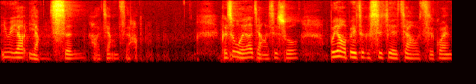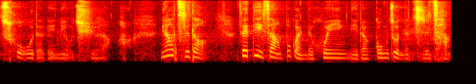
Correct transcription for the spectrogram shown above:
因为要养生，好这样子好。可是我要讲的是说。不要被这个世界的价值观错误的给扭曲了。好，你要知道，在地上，不管你的婚姻、你的工作、你的职场，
